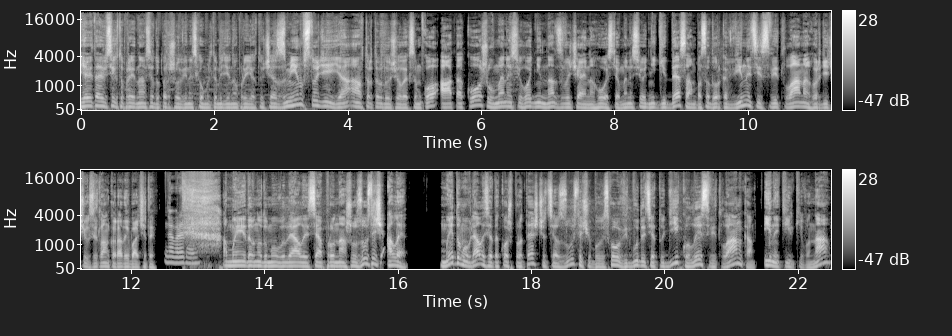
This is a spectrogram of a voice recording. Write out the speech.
Я вітаю всіх, хто приєднався до першого вінницького мультимедійного проєкту Час змін в студії. Я автор та ведучий Олег Семко. А також у мене сьогодні надзвичайна гостя. У мене сьогодні гідеса, амбасадорка в Вінниці Світлана Гордічук. Світланко, радий бачити. Добрий день. А ми давно домовлялися про нашу зустріч, але. Ми домовлялися також про те, що ця зустріч обов'язково відбудеться тоді, коли Світланка, і не тільки вона,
